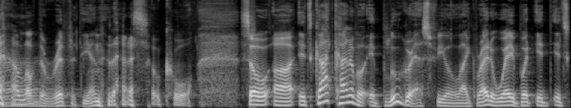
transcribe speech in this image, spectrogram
I love the riff at the end of that. It's so cool. So uh, it's got kind of a, a bluegrass feel, like right away, but it, it's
